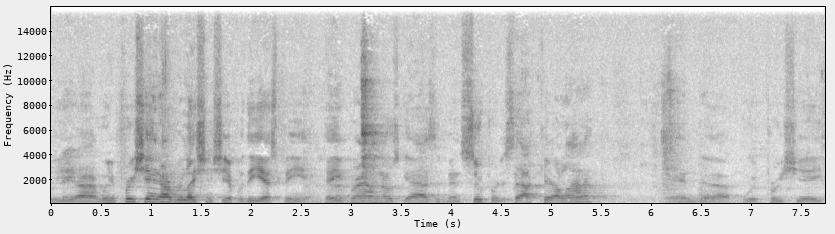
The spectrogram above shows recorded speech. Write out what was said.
we, uh, we appreciate our relationship with ESPN. Dave Brown those guys have been super to South Carolina, and uh, we appreciate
